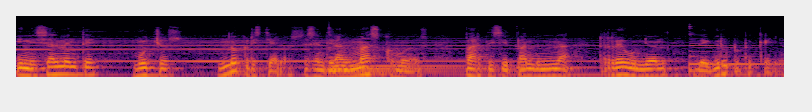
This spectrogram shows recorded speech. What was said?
Inicialmente, muchos no cristianos se sentirán más cómodos participando en una reunión de grupo pequeño,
